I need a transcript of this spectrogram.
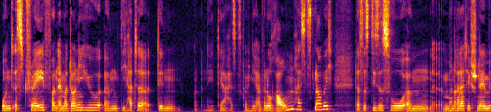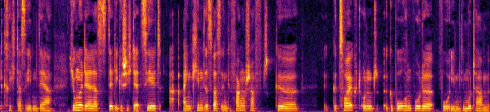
Und Astray von Emma Donoghue, ähm, die hatte den nee, der heißt es, glaube ich nicht, einfach nur Raum heißt es, glaube ich. Das ist dieses, wo ähm, man relativ schnell mitkriegt, dass eben der Junge, der, das, der die Geschichte erzählt, ein Kind ist, was in Gefangenschaft ge, gezeugt und geboren wurde, wo eben die Mutter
